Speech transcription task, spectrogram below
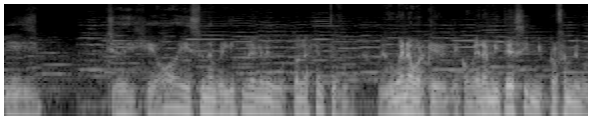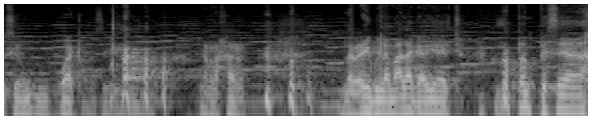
Y yo dije, oh, es una película que le gustó a la gente. Fue muy buena porque como era mi tesis, mis profes me pusieron un 4, así que me, rajaron. La película mala que había hecho. Y después empecé a,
